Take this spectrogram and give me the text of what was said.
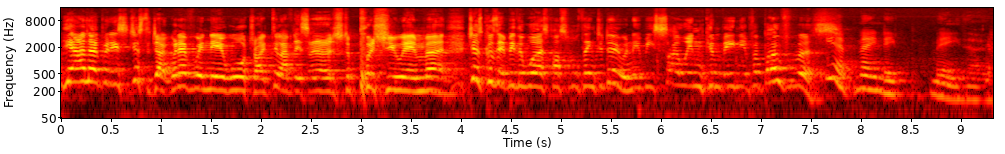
Yeah, I know, but it's just a joke. Whenever we're near water, I do have this urge to push you in, but just because it'd be the worst possible thing to do, and it'd be so inconvenient for both of us. Yeah, mainly me though.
